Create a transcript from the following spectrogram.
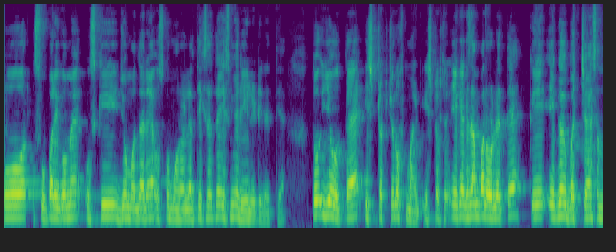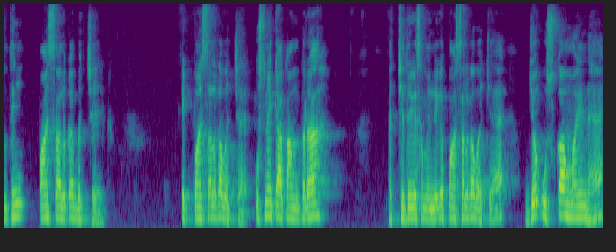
और सुपर ईगो में उसकी जो मदर है, उसको मोरल एथिक्स रहता है, इसमें रियलिटी रहती है। तो ये होता है स्ट्रक्चर ऑफ़ माइंड स्ट्रक्चर एक एग्जांपल और लेते हैं कि एक बच्चा है समथिंग पाँच साल का बच्चा है, एक पाँच साल का बच्चा है, उसने क्या काम करा? अच्छी तरीके समझ लेके पाँच साल का बच्चा है, जो उसका माइंड है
